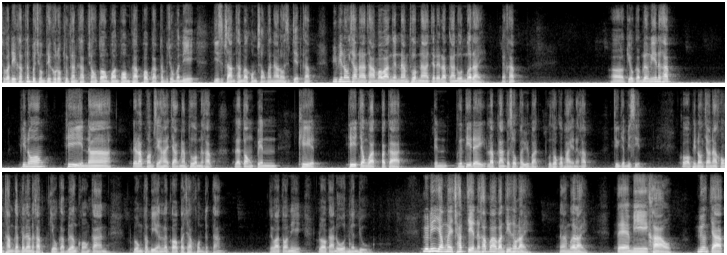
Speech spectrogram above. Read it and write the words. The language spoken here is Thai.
สวัสดีครับท่านผู้ชมที่เคารพทุกท่านครับช่องตองพรพรมครับพบกับท่านผู้ชมวันนี้ 23 ธันวาคม 2517 ครับ มีพี่น้องชาวนาถามมาว่าเงินน้ำท่วมนาจะได้รับการโอนเมื่อไหร่นะครับเเกี่ยวกับเรื่องนี้นะครับ พี่น้องที่นาได้รับความเสียหายจากน้ำท่วมนะครับ และต้องเป็นเขตที่จังหวัดประกาศ เป็นพื้นที่ได้รับการประสบภัยพิบัติอุทกภัยนะครับ จึงจะมีสิทธิ์ ก็พี่น้องชาวนาคงทำกันไปแล้วนะครับ เกี่ยวกับเรื่องของการลงทะเบียนและก็ประชาคมต่างๆ แต่ว่าตอนนี้รอการโอนเงินอยู่ เรื่องนี้ยังไม่ชัดเจนนะครับว่าวันที่เท่าไหร่นะเมื่อไหร่ แต่มีข่าวเนื่องจาก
